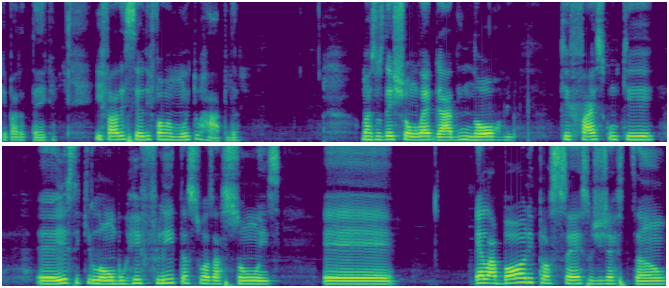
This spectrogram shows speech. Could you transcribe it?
e Parateca e faleceu de forma muito rápida. Mas nos deixou um legado enorme que faz com que é, esse quilombo reflita suas ações, é, elabore processos de gestão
